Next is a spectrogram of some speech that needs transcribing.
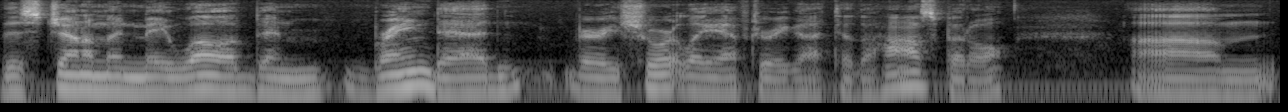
This gentleman may well have been brain dead very shortly after he got to the hospital. Um,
